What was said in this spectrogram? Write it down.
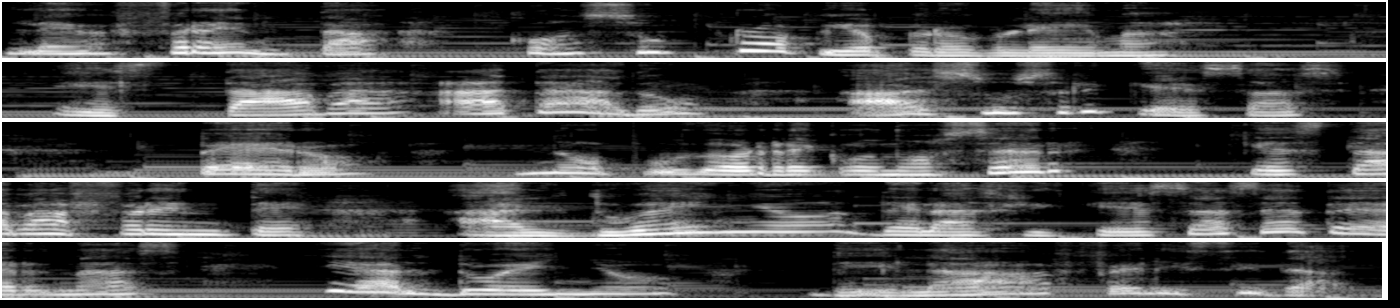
le enfrenta con su propio problema. Estaba atado a sus riquezas, pero no pudo reconocer que estaba frente al dueño de las riquezas eternas y al dueño de la felicidad.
